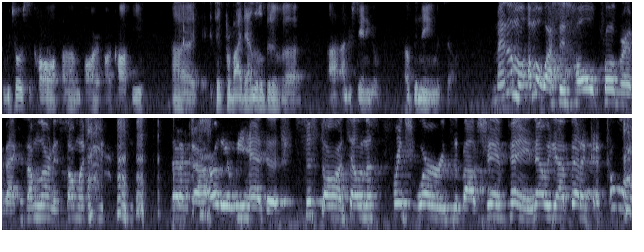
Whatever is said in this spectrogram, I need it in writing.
So we chose to call um, our, our coffee uh, to provide that little bit of a uh, understanding of, of the name itself. Man, I'm gonna, I'm gonna watch this whole program back because I'm learning so much. Earlier, we had the sister on telling us French words about champagne. Now we got Beraka. Come on,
